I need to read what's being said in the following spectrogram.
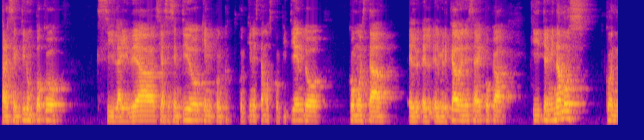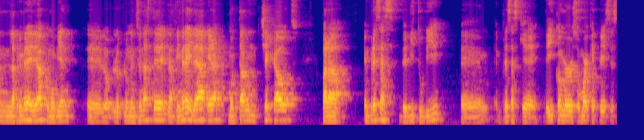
para sentir un poco si la idea, si hace sentido, quién, con, quién estamos compitiendo, cómo está el, el mercado en esa época. Y terminamos con la primera idea, como bien eh, lo, mencionaste, la primera idea era montar un checkout para empresas de B2B eh, empresas que, de e-commerce o marketplaces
